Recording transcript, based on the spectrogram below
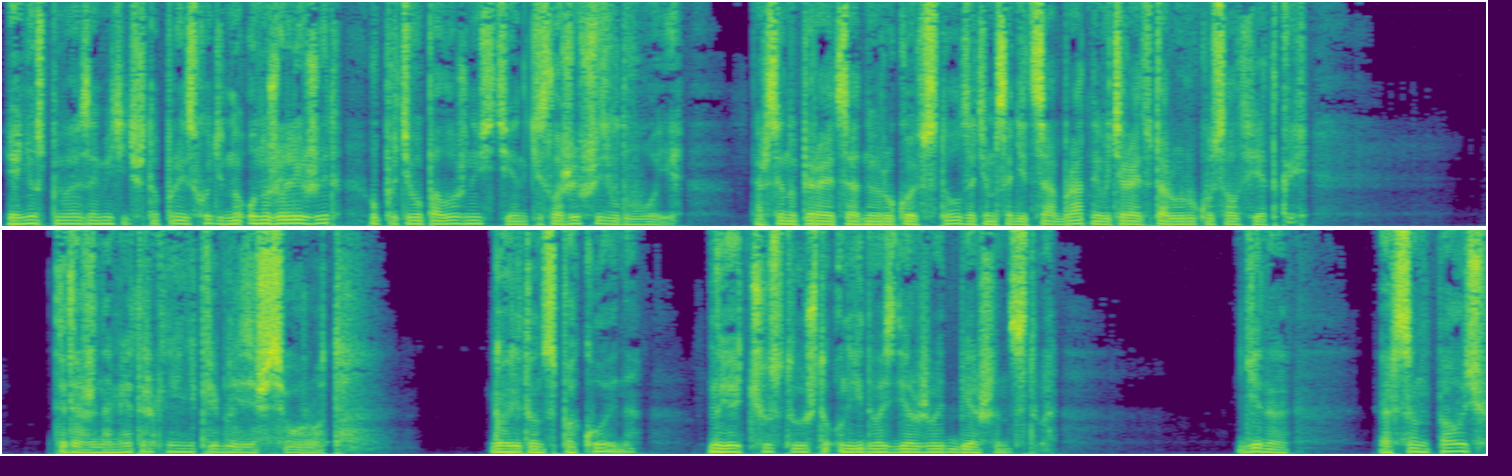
Я не успеваю заметить, что происходит, но он уже лежит у противоположной стенки, сложившись вдвое. Арсен упирается одной рукой в стол, затем садится обратно и вытирает вторую руку салфеткой. «Ты даже на метр к ней не приблизишься, урод!» Говорит он спокойно, но я чувствую, что он едва сдерживает бешенство. «Гена, Арсен Павлович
